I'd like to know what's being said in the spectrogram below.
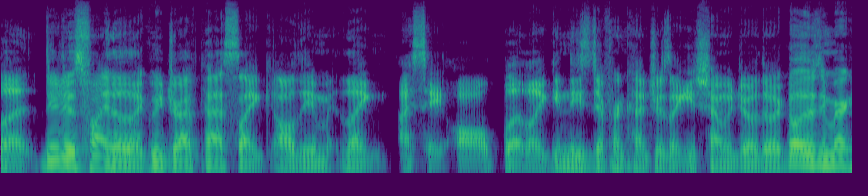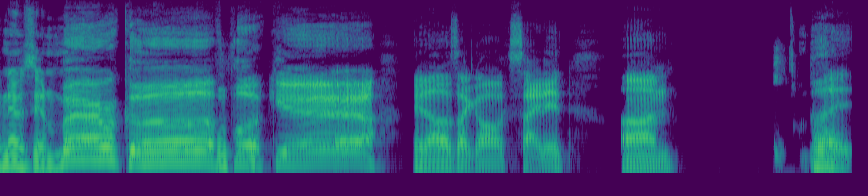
but dude, it's funny though. Like we drive past like all the like I say all, but like in these different countries, like each time we drove, they're like, "Oh, there's the American embassy, in America, fuck yeah!" You know, I was like all excited. Um, but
